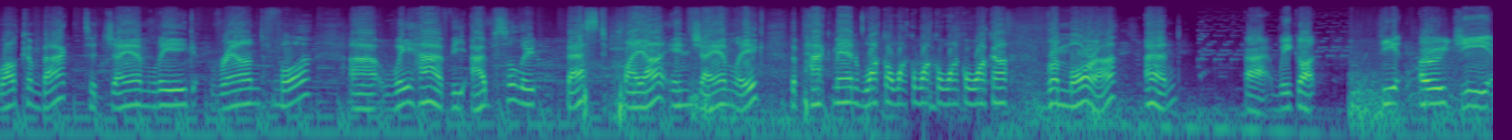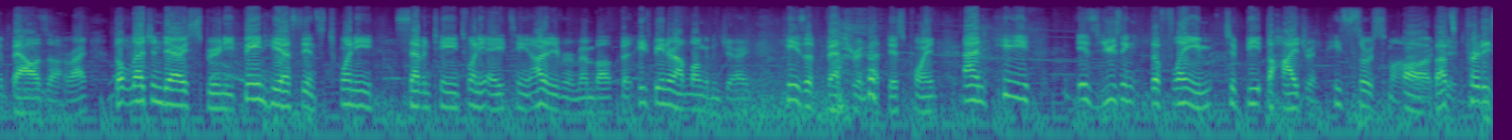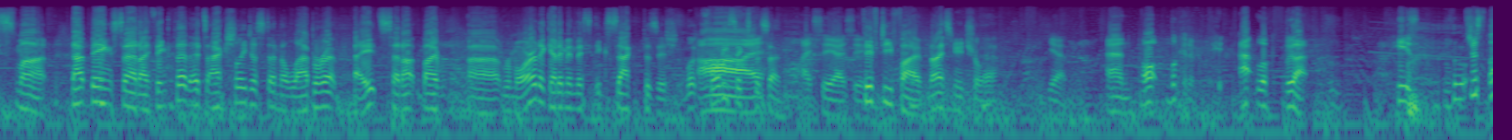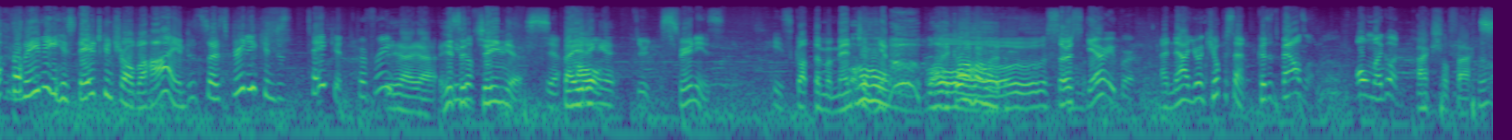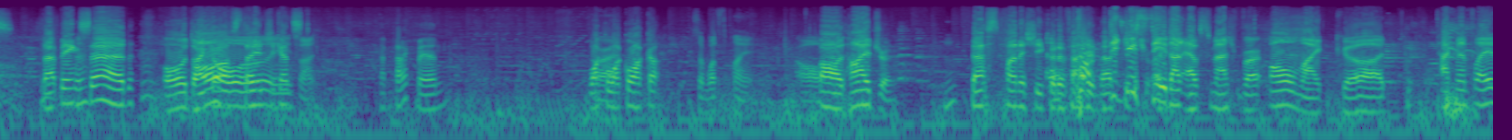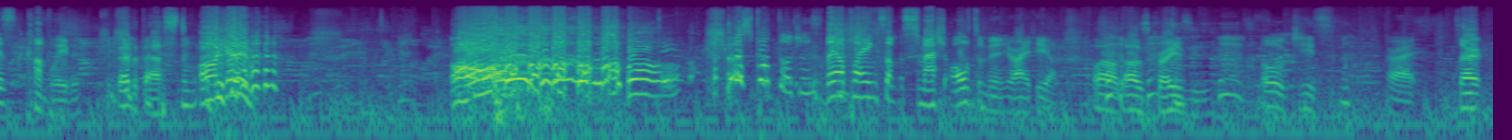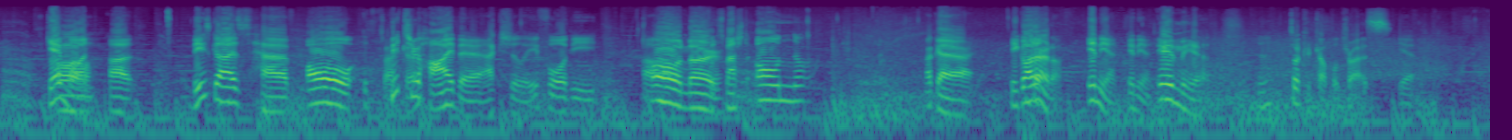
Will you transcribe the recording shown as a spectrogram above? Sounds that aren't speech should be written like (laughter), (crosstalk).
welcome back to JM League Round 4. Uh, we have the absolute best player in JM League, the Pac-Man Waka Waka Waka Waka Waka Remora, and Alright, we got the OG Bowser, right? The legendary Spoonie, been here since 2017, 2018, I don't even remember, but he's been around longer than Jerry. He's a veteran at this point, and he is using the flame to beat the hydrant. He's so smart. oh, that's dude. pretty smart. That being said, I think that it's actually just an elaborate bait set up by uh, Remora to get him in this exact position. Look, 46%. Ah, I, see, I see. 55, nice neutral air. Yeah. And oh, look at him. He, ah, look, look at that. He's (laughs) just leaving his stage control behind, so Spoonie can just take it for free. Yeah, yeah. He's, He's a, a- genius. Yeah. Baiting oh, it. Dude, Spoonie is. He's got the momentum Oh here. (gasps) my god. Oh, so scary, bro. And now you're in kill percent because it's Bowser. Oh my god. Actual facts. That being said, oh, don't go oh, off stage against a Pac-Man. Waka Alright. waka waka. So what's the plan? Oh. Oh, Hydra. Hmm? Best punish you could Oh, have had bro, in that Did you see that F smash, bro? Oh my god. Pac-Man players, can't believe it. They're the best. (laughs) Oh, get him! (laughs) Oh! (laughs) (laughs) the spot dodges. They are playing some Smash Ultimate right here. wow, that was crazy. (laughs) Oh jeez. All right. So, game Oh. one. Uh, these guys have. Oh, it's a bit Back too high there actually for the. Uh, Oh no. for Smashed. Oh no. Okay, all right. He got Fair it. enough. In the end. In the end. In the end. Took a couple tries. Yeah.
